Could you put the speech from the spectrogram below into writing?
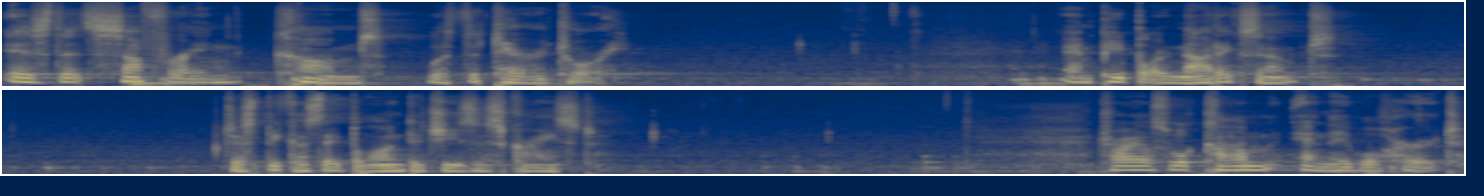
is that suffering comes with the territory. And people are not exempt just because they belong to Jesus Christ. Trials will come and they will hurt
